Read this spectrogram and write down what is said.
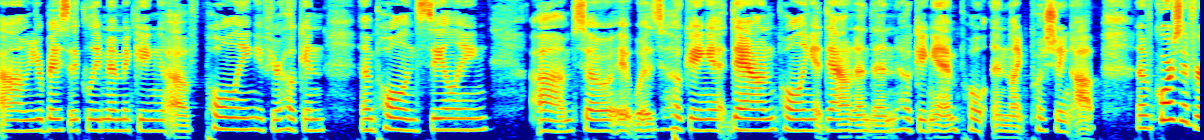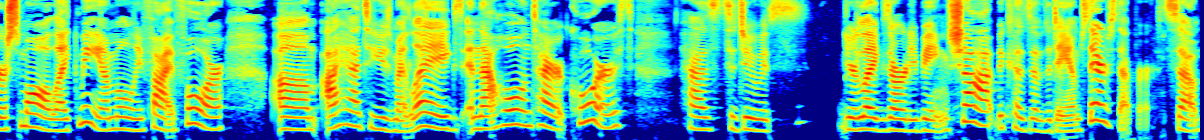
Um, you're basically mimicking of pulling if you're hooking and pulling ceiling um, so it was hooking it down, pulling it down, and then hooking it and pull and like pushing up. And of course, if you're small like me, I'm only five four. Um, I had to use my legs, and that whole entire course has to do with your legs already being shot because of the damn stair stepper. So.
